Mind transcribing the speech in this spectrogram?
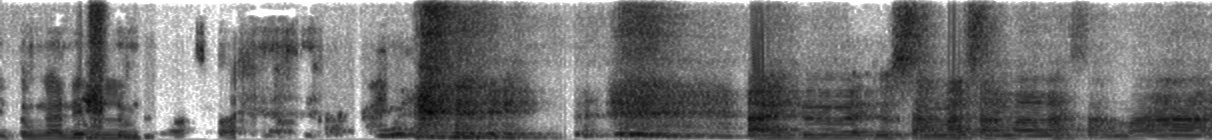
hitungannya belum dewasa. Aduh aduh sama-sama lah sama.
